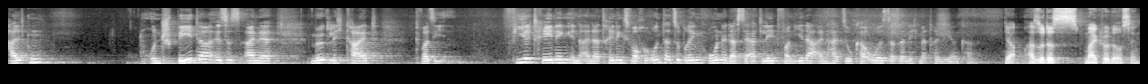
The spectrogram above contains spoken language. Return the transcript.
halten und später ist es eine Möglichkeit, quasi viel Training in einer Trainingswoche unterzubringen, ohne dass der Athlet von jeder Einheit so K.O. ist, dass er nicht mehr trainieren kann. Ja, also das Microdosing.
